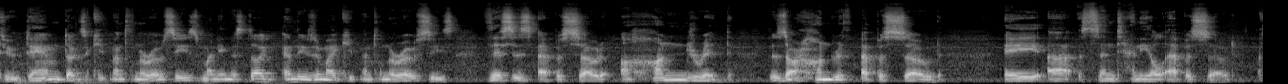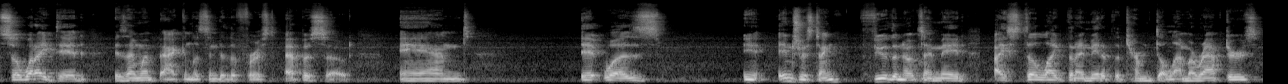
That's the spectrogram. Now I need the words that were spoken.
To DAM Doug's Acute Mental Neuroses. My name is Doug, and these are my acute mental neuroses. This is episode 100. This is our 100th episode, a uh, centennial episode. So, what I did is I went back and listened to the first episode, and it was interesting. few of the notes I made, I still like that I made up the term dilemma raptors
